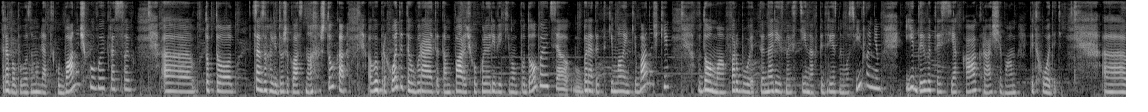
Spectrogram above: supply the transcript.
треба було замовляти таку баночку викрасів. Е, тобто це взагалі дуже класна штука. Ви приходите, обираєте там парочку кольорів, які вам подобаються, берете такі маленькі баночки, вдома фарбуєте на різних стінах під різним освітленням і дивитесь, яка краще вам підходить. Е,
